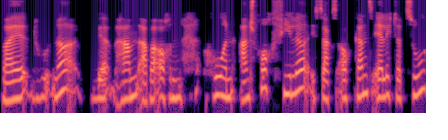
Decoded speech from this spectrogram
weil du, ne, wir haben aber auch einen hohen Anspruch. Viele, ich sag's auch ganz ehrlich dazu,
